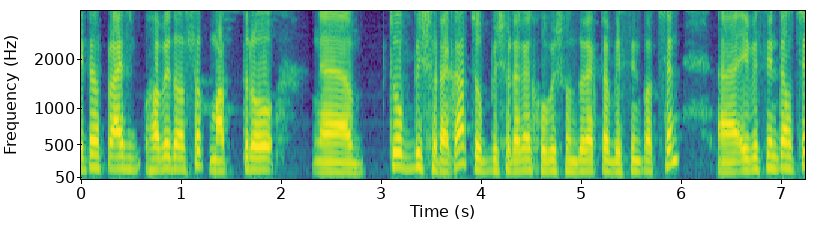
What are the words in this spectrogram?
এটার প্রাইস হবে দর্শক মাত্র চব্বিশশো টাকা। চব্বিশশো টাকায় খুবই সুন্দর একটা বেসিন পাচ্ছেন। এই বেসিনটা হচ্ছে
